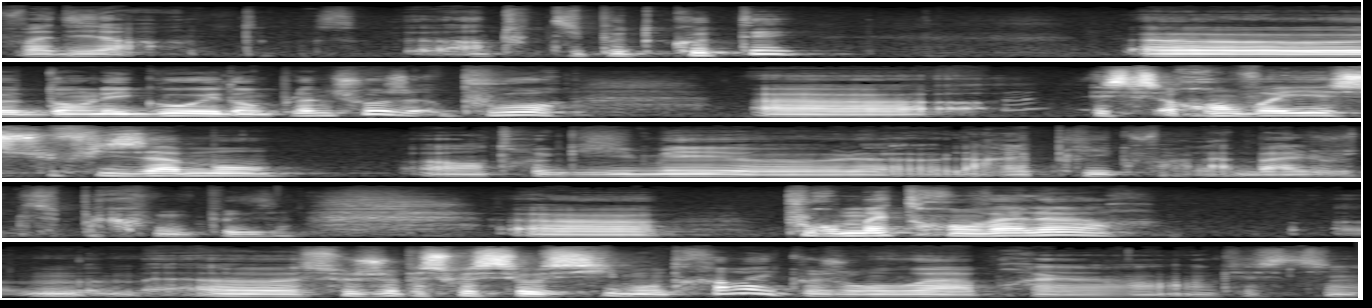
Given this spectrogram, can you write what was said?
on va dire, un tout petit peu de côté euh, dans l'ego et dans plein de choses pour euh, renvoyer suffisamment, entre guillemets, euh, la, réplique, enfin la balle, je ne sais pas comment on peut dire, pour mettre en valeur euh, ce jeu, parce que c'est aussi mon travail que je renvoie après un casting.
